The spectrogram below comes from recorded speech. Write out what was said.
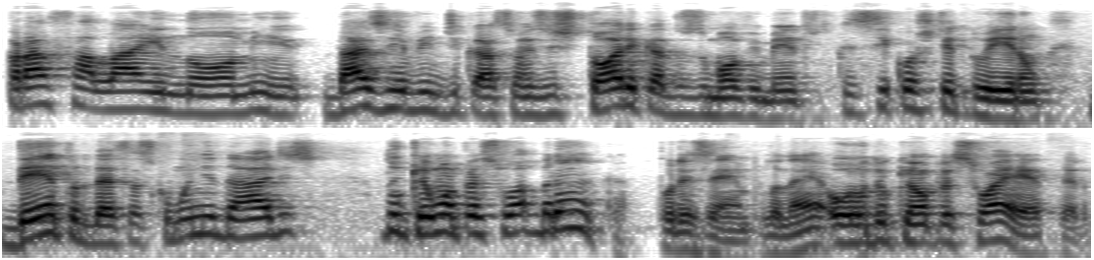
para falar em nome das reivindicações históricas dos movimentos que se constituíram dentro dessas comunidades do que uma pessoa branca, por exemplo, né? ou do que uma pessoa hétero.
